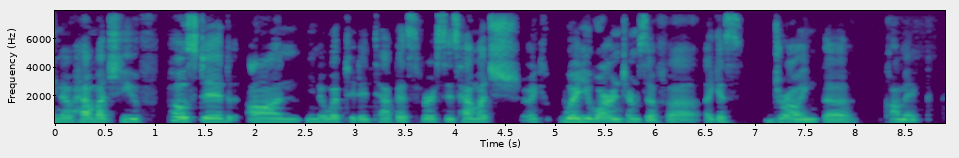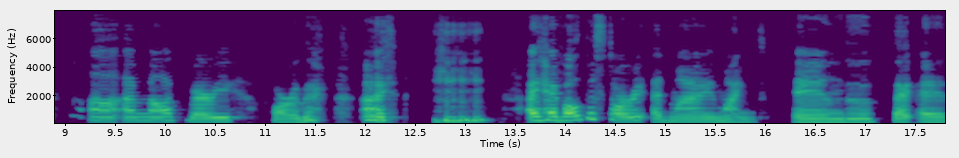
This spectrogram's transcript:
you know how much you've posted on you know webtoon and tapas versus how much like where you are in terms of uh, i guess drawing the comic? Uh, i'm not very farther i i have all the story at my mind and uh, uh,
